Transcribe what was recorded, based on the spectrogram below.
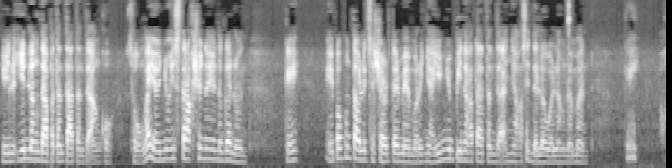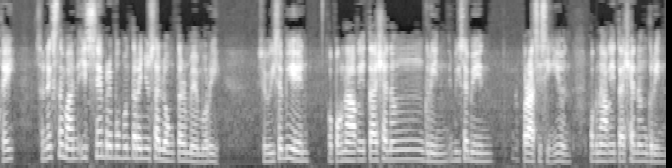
Yun, yun lang dapat ang tatandaan ko. So, ngayon, yung instruction na yun na ganun, okay, eh, papunta ulit sa short-term memory niya. Yun yung pinakatatandaan niya kasi dalawa lang naman. Okay? Okay? So, next naman is, siyempre, pupunta rin yung sa long-term memory. So, ibig sabihin, kapag nakakita siya ng green, ibig sabihin, processing yun. Pag nakakita siya ng green,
